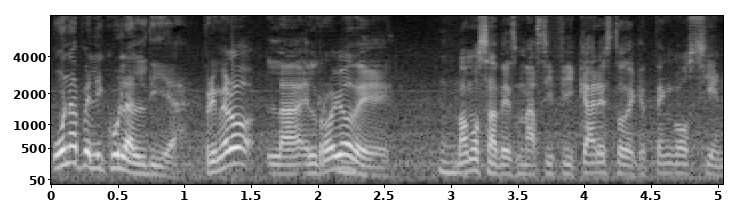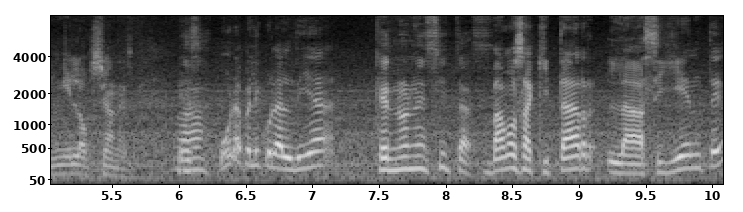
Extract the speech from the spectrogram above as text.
una película al día. Primero, la- el rollo de vamos a desmasificar esto de que tengo 100 mil opciones. Es una película al día, Que no necesitas. vamos a quitar la siguiente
